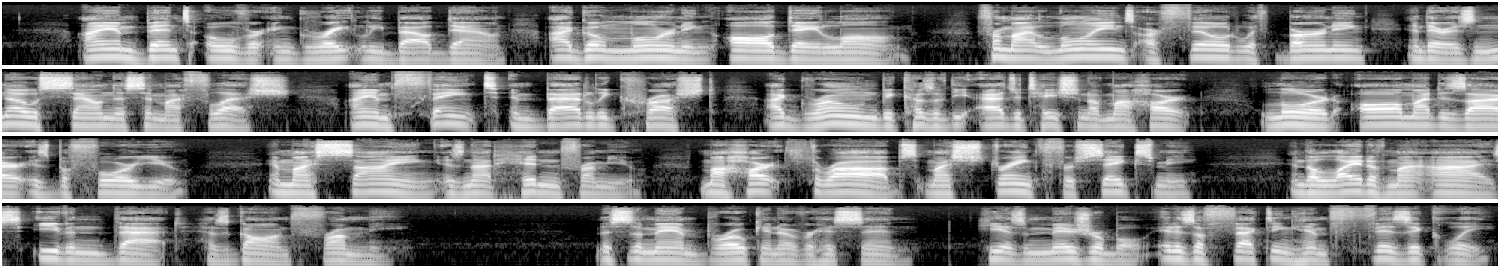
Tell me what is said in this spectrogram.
I am bent over and greatly bowed down. I go mourning all day long. For my loins are filled with burning, and there is no soundness in my flesh. I am faint and badly crushed. I groan because of the agitation of my heart. Lord, all my desire is before you, and my sighing is not hidden from you. My heart throbs, my strength forsakes me, and the light of my eyes, even that, has gone from me. This is a man broken over his sin. He is miserable. It is affecting him physically.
